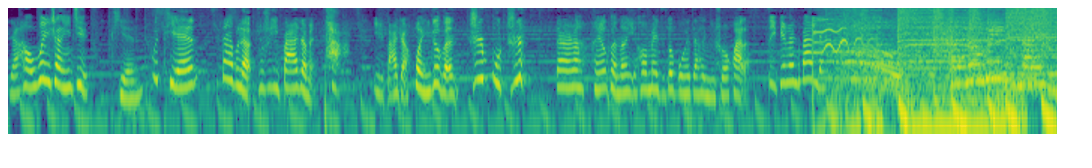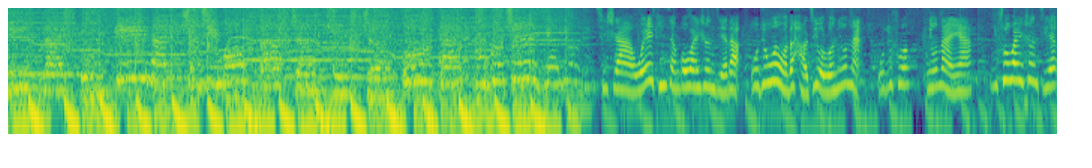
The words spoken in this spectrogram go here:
然后问上一句甜不甜，大不了就是一巴掌呗，啪，一巴掌换一个吻，值不值？当然了，很有可能以后妹子都不会再和你说话了，自己掂量着办呗。其实啊，我也挺想过万圣节的。我就问我的好基友罗牛奶，我就说牛奶呀，你说万圣节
